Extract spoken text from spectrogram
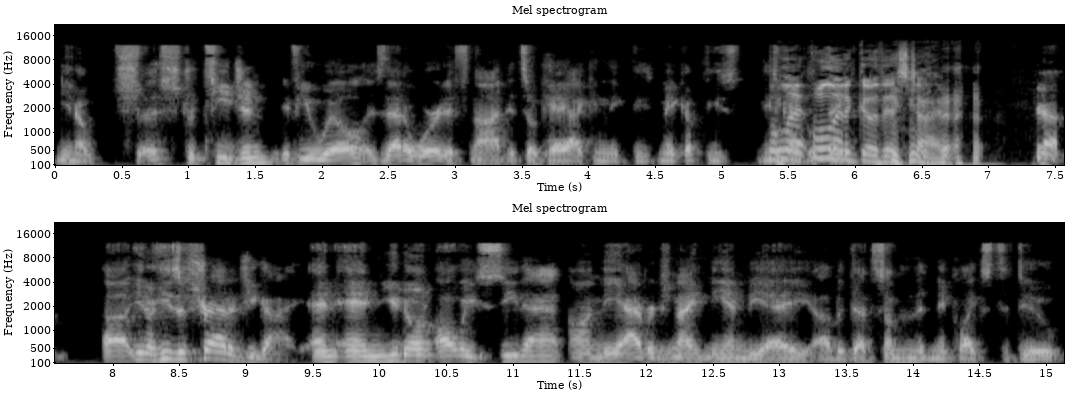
you know strategian if you will. Is that a word? If not it's okay. I can make these make up these, these we'll, let, we'll let, it go this time. Yeah. Uh, you know he's a strategy guy and and you don't always see that on the average night in the nba uh, but that's something that nick likes to do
